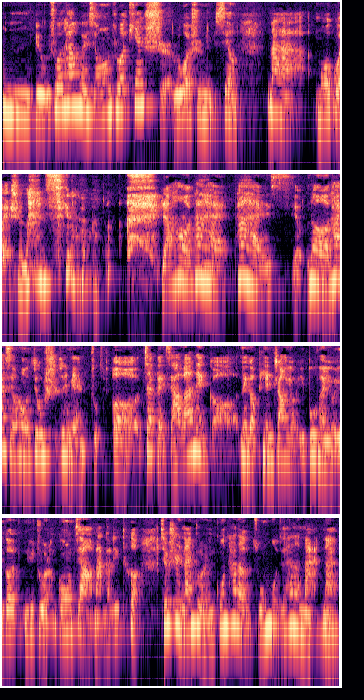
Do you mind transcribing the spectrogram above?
嗯，比如说他会形容说，天使如果是女性，那魔鬼是男性。然后他还他还形那他还形容就是这面主呃在北峡湾那个那个篇章有一部分有一个女主人公叫玛格丽特，其实是男主人公他的祖母就他的奶奶。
